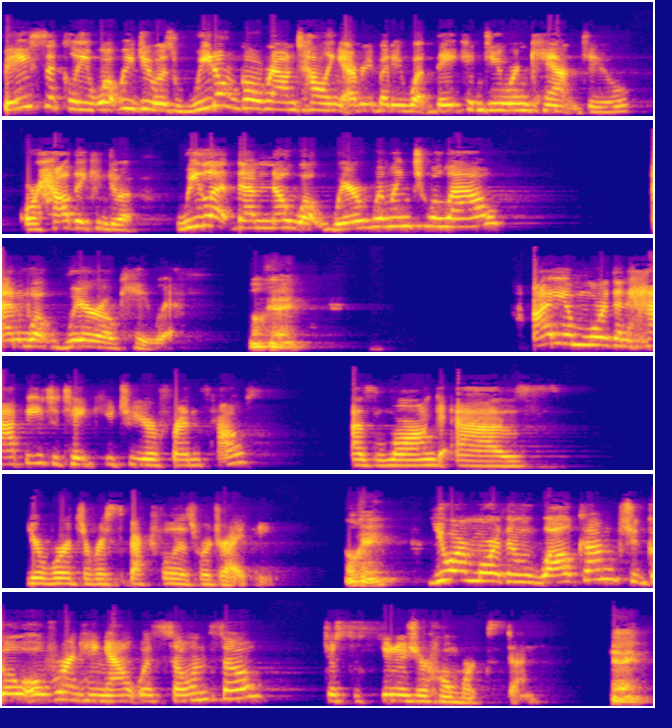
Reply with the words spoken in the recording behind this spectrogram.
basically what we do is we don't go around telling everybody what they can do and can't do or how they can do it we let them know what we're willing to allow and what we're okay with. Okay. I am more than happy to take you to your friend's house as long as your words are respectful as we're driving. Okay. You are more than welcome to go over and hang out with so and so just as soon as your homework's done. Okay.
